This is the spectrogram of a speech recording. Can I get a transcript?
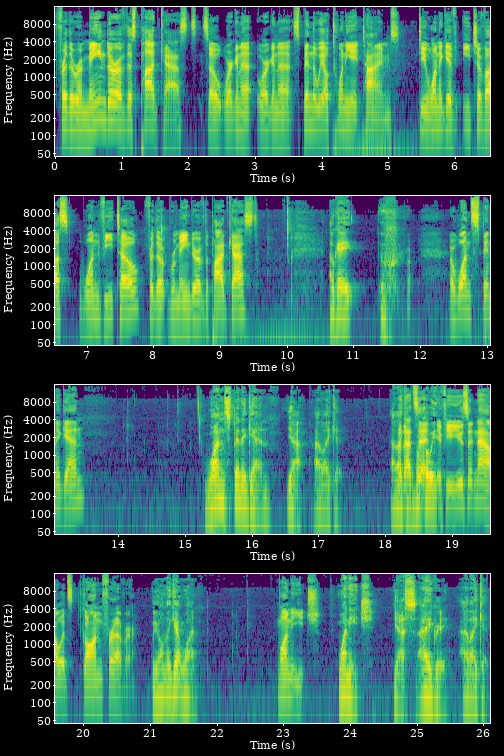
For the remainder of this podcast, so we're gonna we're gonna spin the wheel twenty eight times. Do you want to give each of us one veto for the remainder of the podcast, Okay, or one spin again? one spin again. Yeah, I like it. I like But that's But, it. but we, if you use it now, it's gone forever. we only get one, One each. one each. Yes, I agree. I like it.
